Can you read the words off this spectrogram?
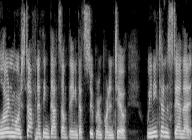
learn more stuff. And I think that's something that's super important too. We need to understand that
